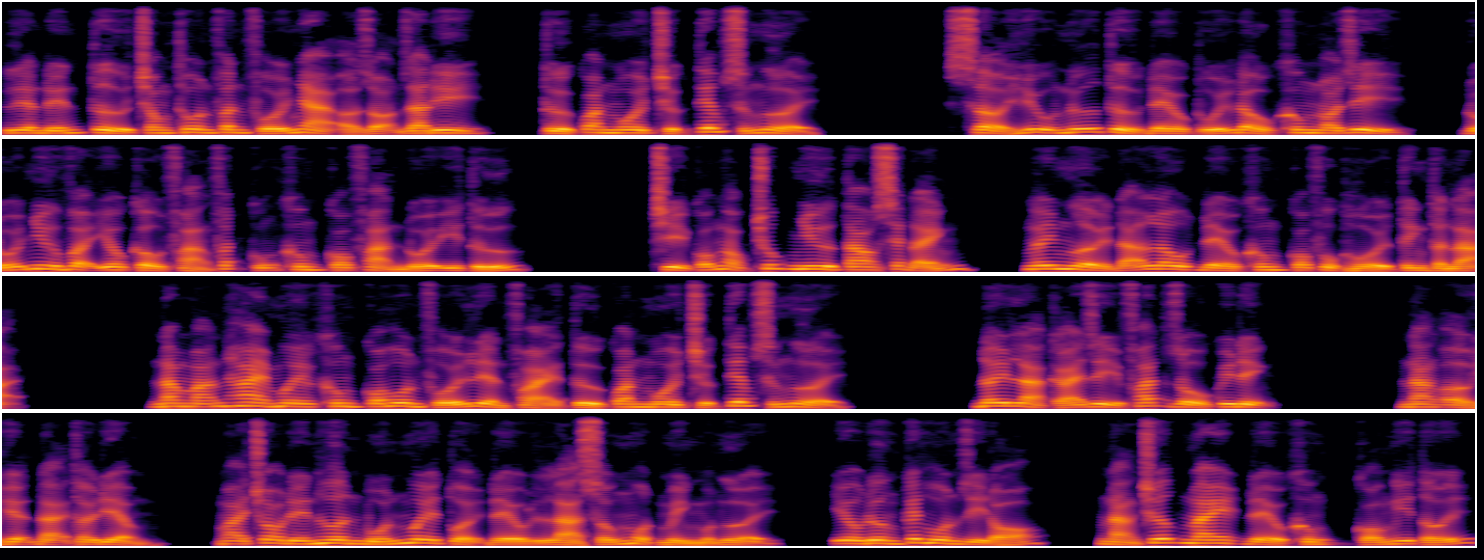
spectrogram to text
liền đến từ trong thôn phân phối nhà ở dọn ra đi, từ quan môi trực tiếp xứng người. Sở hữu nữ tử đều túi đầu không nói gì, đối như vậy yêu cầu phản phất cũng không có phản đối ý tứ. Chỉ có Ngọc Trúc như tao sẽ đánh, ngây người đã lâu đều không có phục hồi tinh thần lại. Năm mãn 20 không có hôn phối liền phải từ quan môi trực tiếp xứng người. Đây là cái gì phát rổ quy định? Nàng ở hiện đại thời điểm, mãi cho đến hơn 40 tuổi đều là sống một mình một người, yêu đương kết hôn gì đó, nàng trước nay đều không có nghĩ tới.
